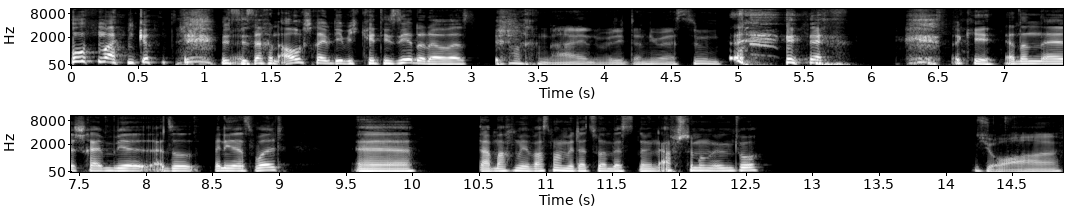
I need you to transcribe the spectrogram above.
oh mein Gott, willst du dir Sachen aufschreiben, die mich kritisieren oder was? Ach nein, würde ich doch niemals tun. Okay, ja, dann äh, schreiben wir, also, wenn ihr das wollt, äh, da machen wir, was machen wir dazu am besten? Eine Abstimmung irgendwo? Ja,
